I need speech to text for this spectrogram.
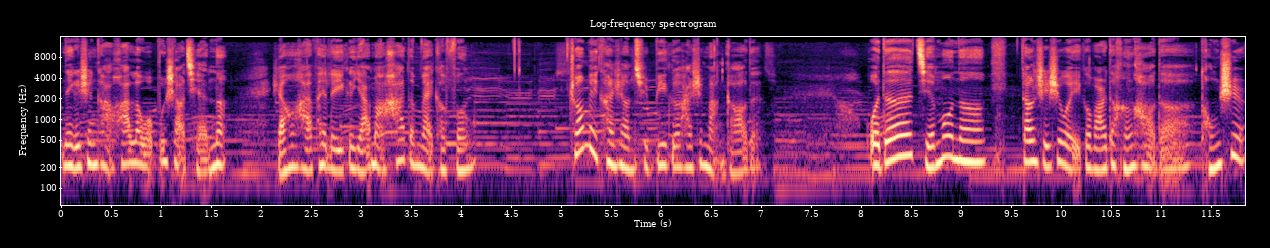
那个声卡花了我不少钱呢，然后还配了一个雅马哈的麦克风，装备看上去逼格还是蛮高的。我的节目呢，当时是我一个玩的很好的同事，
